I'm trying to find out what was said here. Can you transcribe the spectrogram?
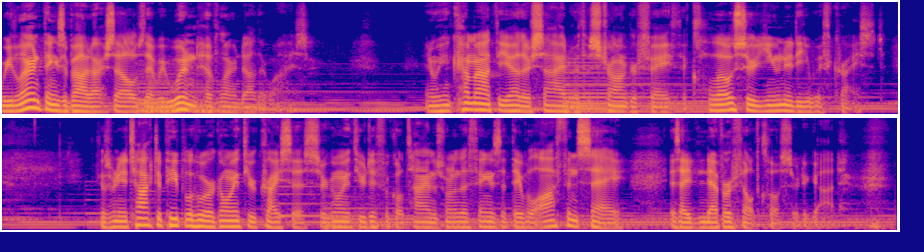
We learn things about ourselves that we wouldn't have learned otherwise. And we can come out the other side with a stronger faith, a closer unity with Christ. Because when you talk to people who are going through crisis or going through difficult times, one of the things that they will often say is, I never felt closer to God.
